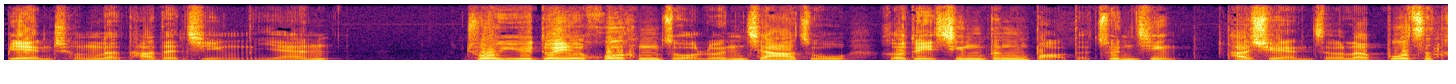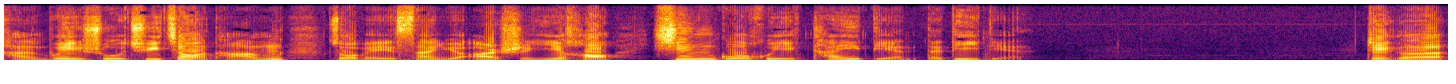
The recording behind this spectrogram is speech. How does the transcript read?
变成了他的谨言。出于对霍亨佐伦家族和对兴登堡的尊敬，他选择了波茨坦卫戍区教堂作为三月二十一号新国会开典的地点。这个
